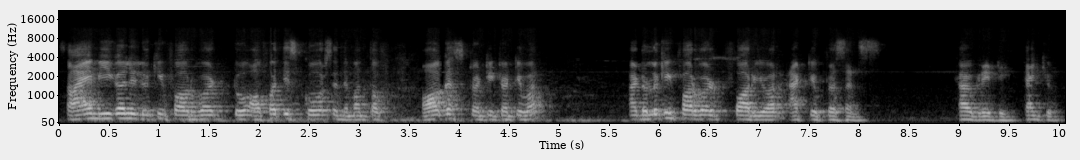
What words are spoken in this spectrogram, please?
So I am eagerly looking forward to offer this course in the month of August 2021 and looking forward for your active presence. Have a great day. Thank you.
